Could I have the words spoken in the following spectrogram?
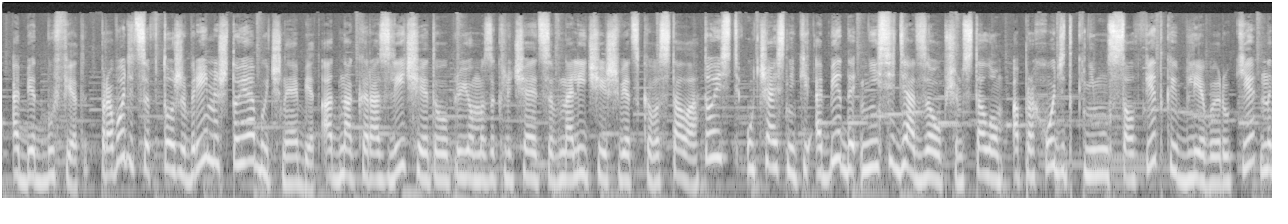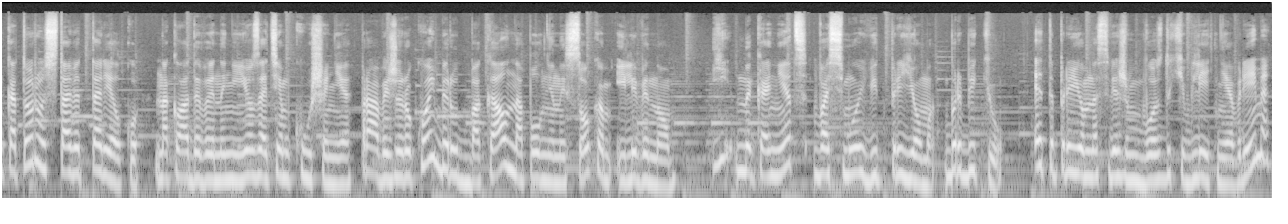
– обед-буфет. Проводится в то же время, что и обычный обед. Однако различие этого приема заключается в наличии шведского стола. То есть участники обеда не сидят за общим столом, а проходят к нему с салфеткой в левой руке, на которую ставят тарелку, накладывая на нее затем кушанье. Правой же рукой берут бокал, наполненный соком или вином. И, наконец, восьмой вид приема – барбекю. Это прием на свежем воздухе в летнее время,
